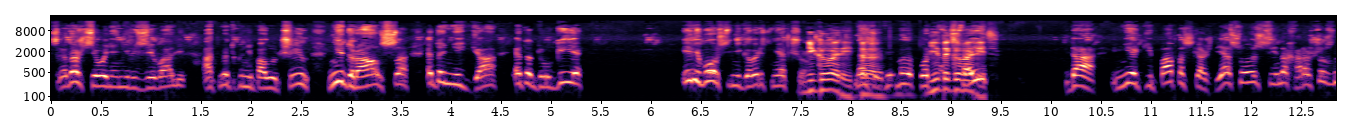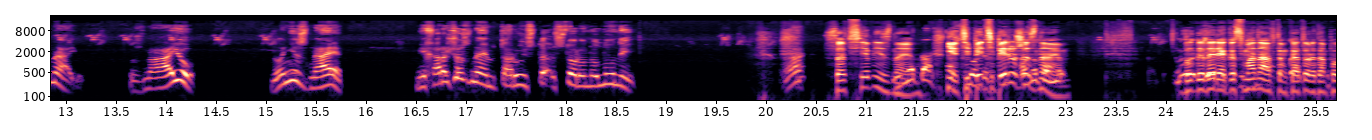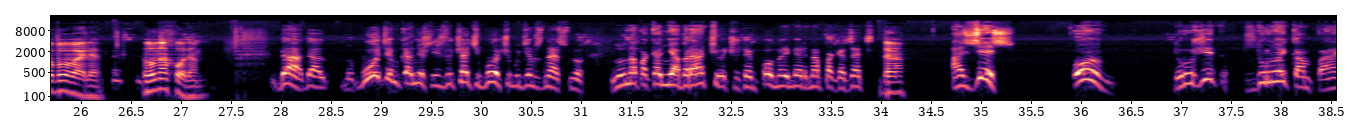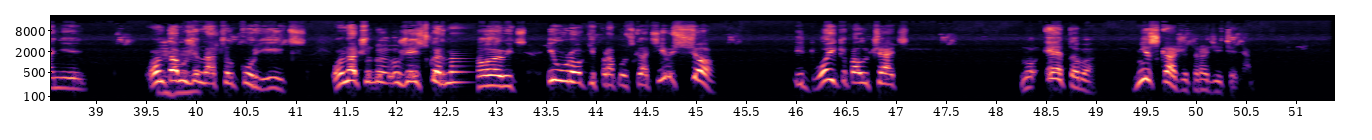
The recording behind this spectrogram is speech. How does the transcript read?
Сказал, что сегодня не вызывали, отметку не получил, не дрался, это не я, это другие. Или вовсе не говорить ни о чем. Не говорить, значит, да. Вот не договорить. Стоит, да, некий папа скажет, я своего сына хорошо знаю. Знаю, но не знает. Мы хорошо знаем вторую сторону Луны. А? Совсем не знаем. Ну, Нет, теперь, теперь уже а знаем. Ну, Благодаря космонавтам, которые там побывали, луноходам. Да, да, будем, конечно, изучать и больше будем знать, но Луна пока не оборачивается, чтобы в полной мере нам показать. Да. А здесь он дружит с дурной компанией, он mm там уже начал курить, он начал уже и скверновить, и уроки пропускать, и все и двойки получать. Но этого не скажет родителям.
